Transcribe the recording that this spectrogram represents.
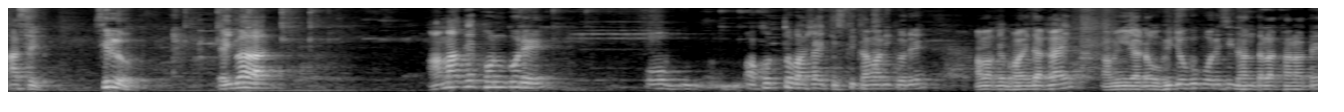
আসে ছিল। এইবার আমাকে ফোন করে ও অকথ্য ভাষায় কিস্তি খামারি করে আমাকে ভয় দেখায়। আমি একটা অভিযোগও করেছি ধানতলা থানাতে।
